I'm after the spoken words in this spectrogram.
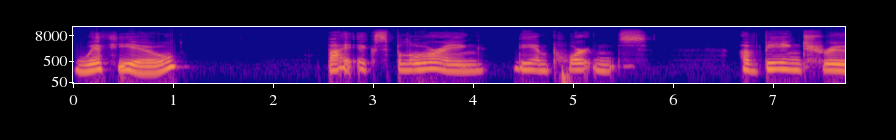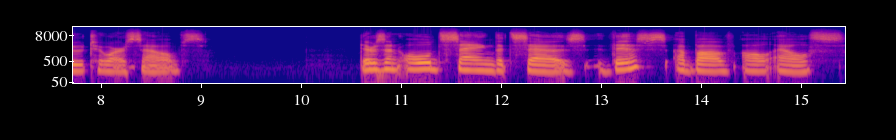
with you by exploring the importance of being true to ourselves. There's an old saying that says, This above all else,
